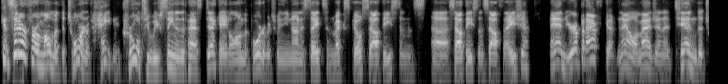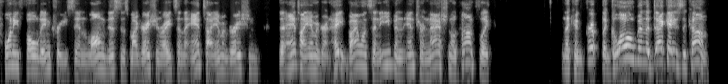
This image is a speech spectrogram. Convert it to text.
Consider for a moment the torrent of hate and cruelty we've seen in the past decade along the border between the United States and Mexico, Southeast and uh, Southeast and South Asia, and Europe and Africa. Now imagine a 10 to 20 fold increase in long distance migration rates and the anti-immigration, the anti-immigrant hate, violence, and even international conflict that could grip the globe in the decades to come.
